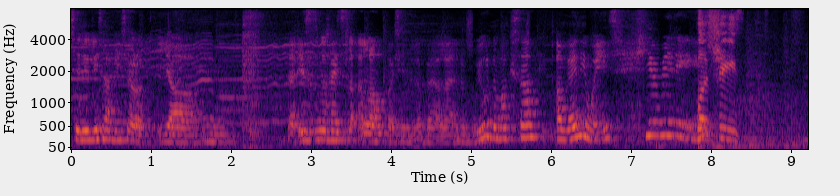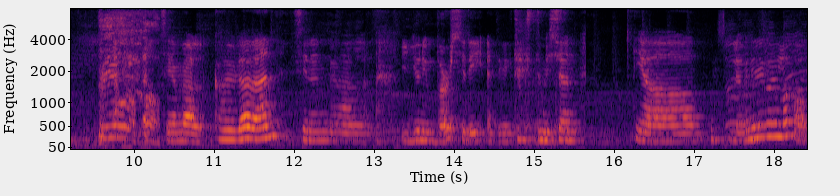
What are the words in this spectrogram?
see oli lisa viis eurot ja ja siis ma veits lampasin mille peale nagu juurde maksta, aga anyways, here it is. But she's beautiful. siin on peal KÜ Leuven, siin on peal University, et te kõik teaksite, mis see on. ja Leuveni ülikooli logo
